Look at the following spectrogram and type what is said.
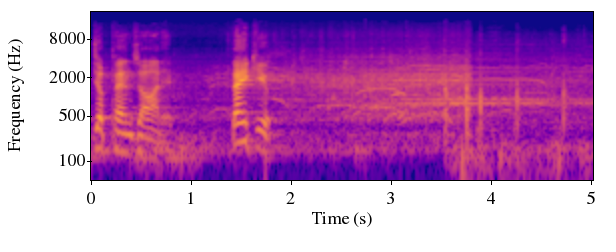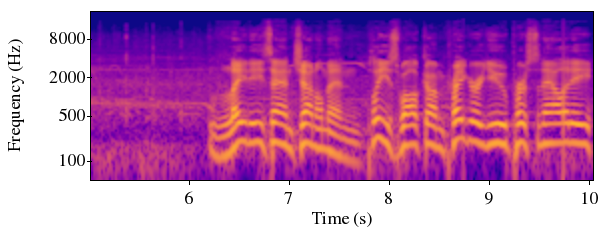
depends on it. Thank you. Ladies and gentlemen, please welcome PragerU personality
